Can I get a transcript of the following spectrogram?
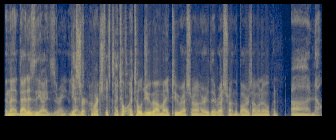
And that that is the Ides, right? The Yes, Ides- sir. okay. March I 15th. told I told you about my two restaurant or the restaurant and the bars I want to open. uh, no.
